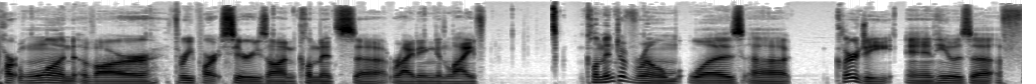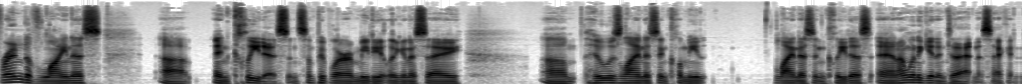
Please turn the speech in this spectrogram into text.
part one of our three part series on Clement's uh, writing and life. Clement of Rome was uh, clergy, and he was a, a friend of Linus uh, and Cletus. And some people are immediately going to say, um, "Who was Linus and Clement?" Linus and Cletus, and I'm going to get into that in a second.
